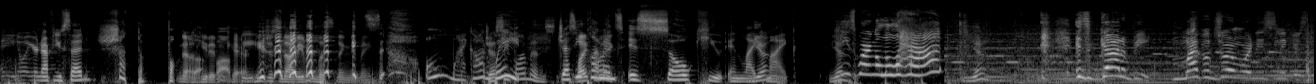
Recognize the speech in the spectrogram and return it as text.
And you know what your nephew said? Shut the fuck No, up. he didn't care. He's just not even listening to me. Oh my god, Jesse wait. Plemons, Jesse like Plemons Mike. is so cute in Like Yeah. Mike. Yeah. He's wearing a little hat. Yeah. It's gotta be. Michael Jordan wore these sneakers, man.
